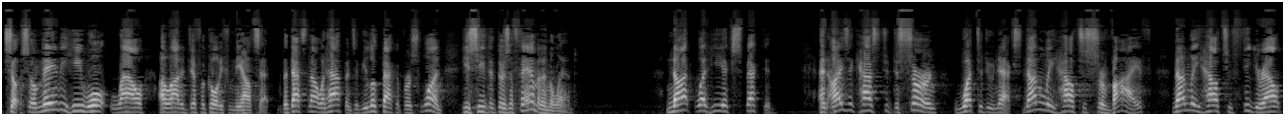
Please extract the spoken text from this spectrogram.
So, so maybe He won't allow a lot of difficulty from the outset. But that's not what happens. If you look back at verse 1, you see that there's a famine in the land. Not what he expected. And Isaac has to discern what to do next. Not only how to survive, not only how to figure out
